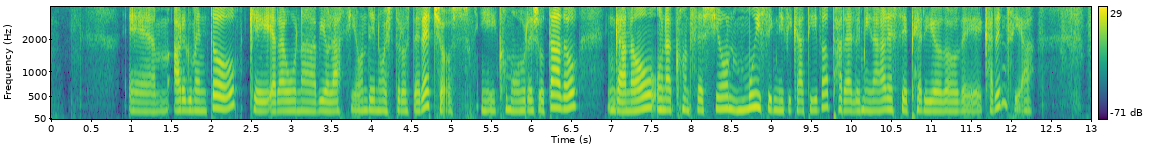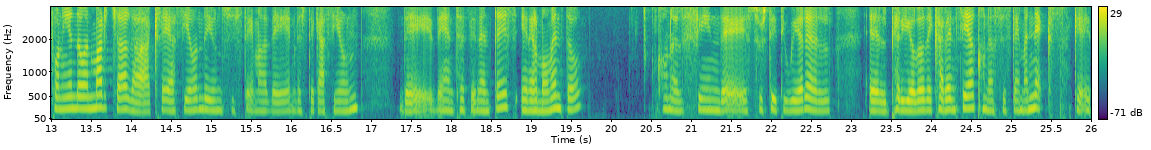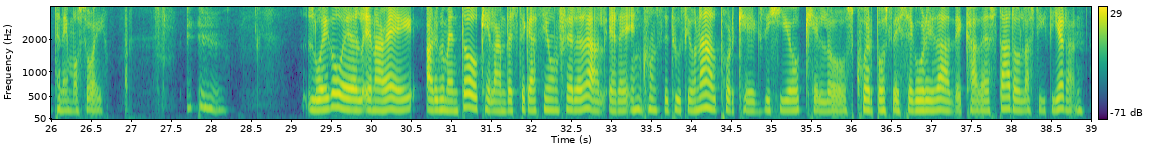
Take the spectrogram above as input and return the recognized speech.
Em, argumentó que era una violación de nuestros derechos y como resultado ganó una concesión muy significativa para eliminar ese periodo de carencia, poniendo en marcha la creación de un sistema de investigación de, antecedentes en el momento con el fin de sustituir el, el periodo de carencia con el sistema NICS que tenemos hoy. Luego el NRA argumentó que la investigación federal era inconstitucional porque exigió que los cuerpos de seguridad de cada estado las hicieran,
